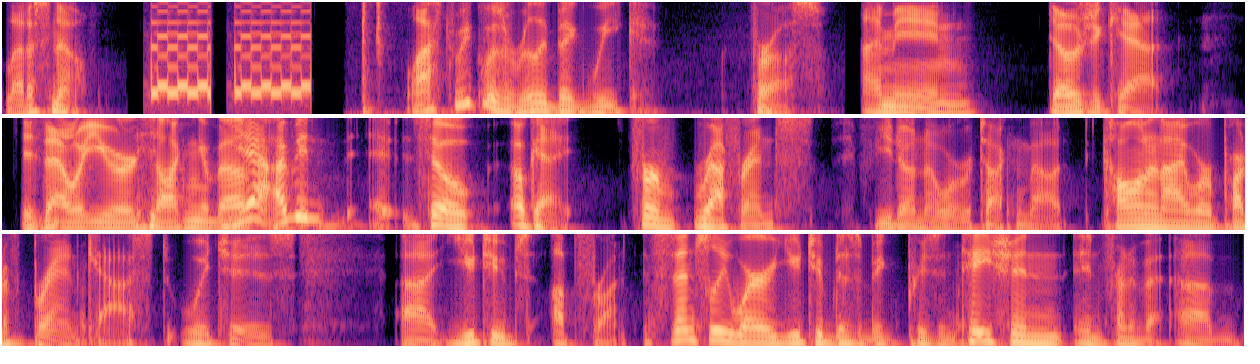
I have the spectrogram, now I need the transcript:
let us know. Last week was a really big week for us. I mean, Doja Cat. Is that what you were talking about? Yeah, I mean, so okay. For reference, if you don't know what we're talking about, Colin and I were part of Brandcast, which is uh, YouTube's upfront. It's essentially where YouTube does a big presentation in front of um,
